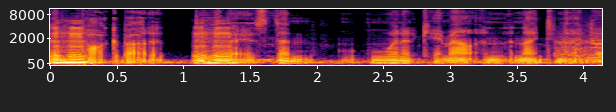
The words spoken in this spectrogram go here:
and Mhm. talk about it these Mhm. days than when it came out in 1990.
